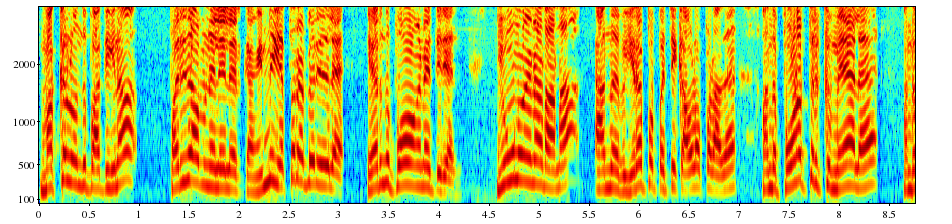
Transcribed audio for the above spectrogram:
மக்கள் வந்து பார்த்தீங்கன்னா பரிதாப நிலையில இருக்காங்க. இன்னும் எத்தனை பேர் இதுல இறந்து போவாங்கன்னே தெரியாது. இவனும் என்னடானா அந்த இறப்பை பத்தி கவலைப்படாத. அந்த பணத்திற்கு மேல அந்த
